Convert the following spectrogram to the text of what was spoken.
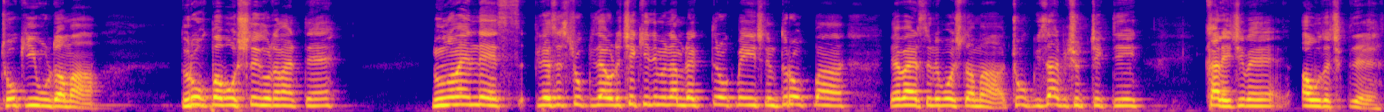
çok iyi vurdu ama. Drogba boştaydı orada Mert'te. Nuno Mendes. Plasesi çok güzel orada çekildim önem bıraktı. Drogba'ya geçtim. Drogba. Ya versiyonu boşta ama. Çok güzel bir şut çekti. Kaleci ve avuza çıktı.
